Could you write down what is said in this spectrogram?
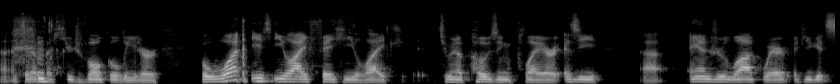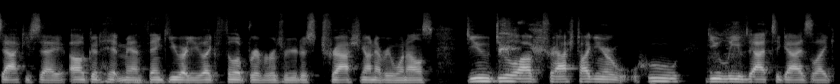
uh, instead of a huge vocal leader. But what is Eli Fahey like to an opposing player? Is he uh, Andrew Luck, where if you get sacked, you say, "Oh, good hit, man, thank you." Are you like Philip Rivers, where you're just trashing on everyone else? Do you do a lot of trash talking, or who do you leave that to guys like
